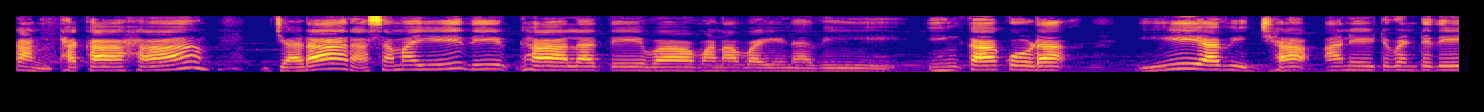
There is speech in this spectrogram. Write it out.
కంఠకా జడా రసమయీ దీర్ఘాలతేవ వణవైణవి ఇంకా కూడా ఈ అవిద్య అనేటువంటిది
